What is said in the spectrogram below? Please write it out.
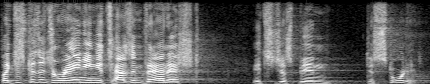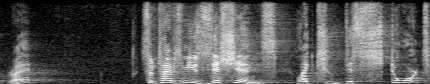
Like just because it's raining, it hasn't vanished. It's just been distorted, right? Sometimes musicians like to distort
